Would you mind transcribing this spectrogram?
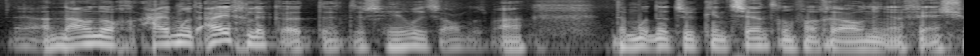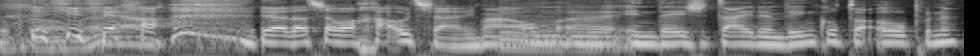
Ja, nou nog, hij moet eigenlijk, het is heel iets anders, maar er moet natuurlijk in het centrum van Groningen een fanshop komen. Hè? ja. ja, dat zou wel goud zijn. Maar om eh, in deze tijden een winkel te openen,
